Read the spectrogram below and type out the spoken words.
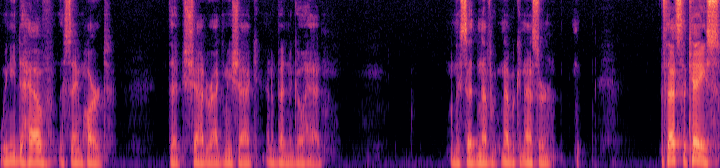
we need to have the same heart that Shadrach, Meshach, and Abednego had. when they said Nebuchadnezzar, If that's the case,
